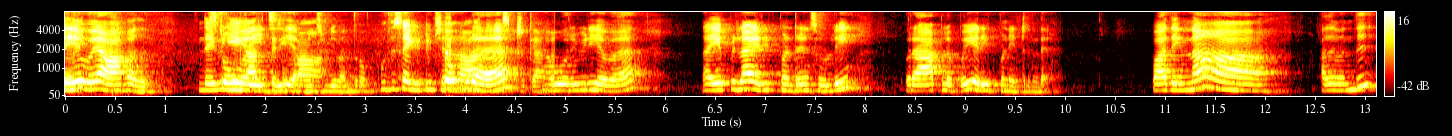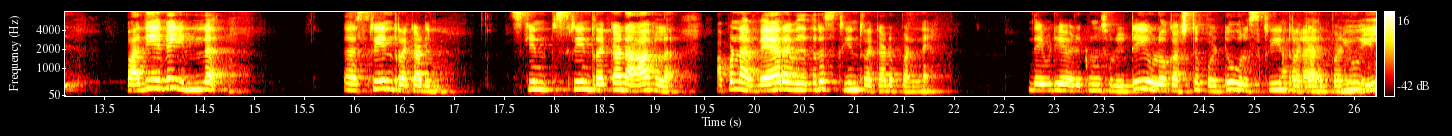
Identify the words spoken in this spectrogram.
சேவே ஆகாது. இந்த சொல்லி வந்துடும் புதுசாக யூடியூப் சேனல் கூட ஒரு வீடியோவை நான் எப்படிலாம் எடிட் பண்ணுறேன்னு சொல்லி ஒரு ஆப்பில் போய் எடிட் பண்ணிட்டு இருந்தேன். பார்த்தீங்கன்னா அது வந்து பதியவே இல்லை. Screen recording screen screen record ஆகலை. அப்போ நான் வேறு விதத்தில் ஸ்க்ரீன் ரெக்கார்டு பண்ணேன். இந்த வீடியோ எடுக்கணும்னு சொல்லிட்டு இவ்வளோ கஷ்டப்பட்டு ஒரு ஸ்க்ரீன் ரெக்கார்டு பண்ணி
